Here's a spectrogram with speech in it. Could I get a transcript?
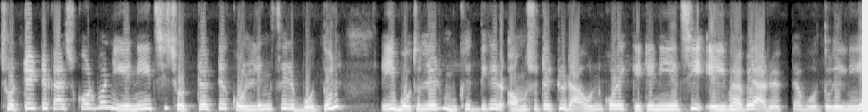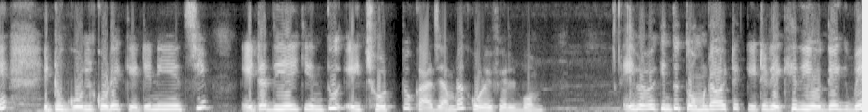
ছোট্ট একটা কাজ করব। নিয়ে নিয়েছি ছোট্ট একটা কোল্ড ড্রিঙ্কসের বোতল। এই বোতলের মুখের দিকের অংশটা একটু রাউন্ড করে কেটে নিয়েছি। এইভাবে আরও একটা বোতল নিয়ে একটু গোল করে কেটে নিয়েছি। এটা দিয়েই কিন্তু এই ছোট্ট কাজ আমরা করে ফেলব। এইভাবে কিন্তু তোমরাও একটা কেটে রেখে দিও। দেখবে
